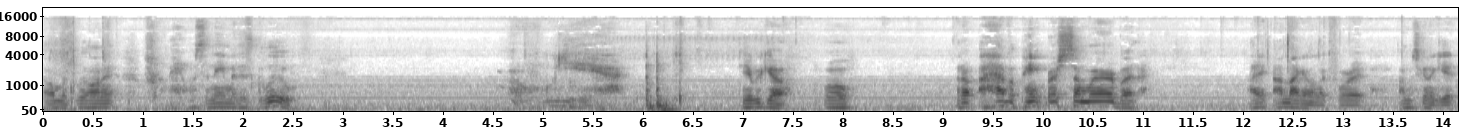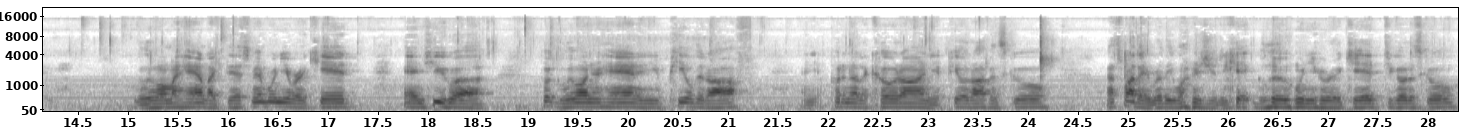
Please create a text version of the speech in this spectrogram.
almond glue on it. Man, what's the name of this glue? Oh yeah. Here we go. Oh. I don't. I have a paintbrush somewhere, but I, I'm not gonna look for it. I'm just gonna get glue on my hand like this. Remember when you were a kid and you uh, put glue on your hand and you peeled it off and you put another coat on and you peel it off in school? That's why they really wanted you to get glue when you were a kid to go to school,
